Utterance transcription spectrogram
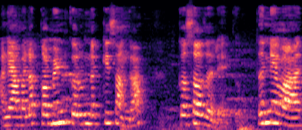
आणि आम्हाला कमेंट करून नक्की सांगा कसा झालाय तो. धन्यवाद.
